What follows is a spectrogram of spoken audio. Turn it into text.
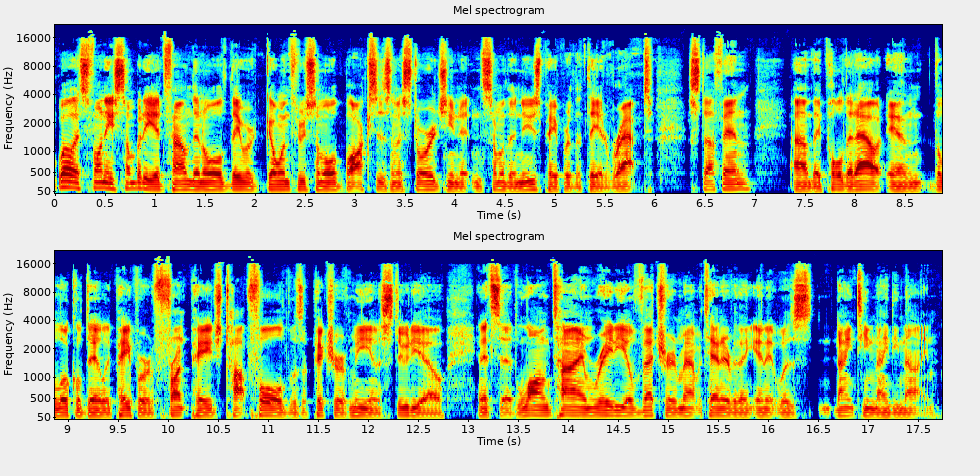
Well, it's funny. Somebody had found an old. They were going through some old boxes in a storage unit and some of the newspaper that they had wrapped stuff in. Um, they pulled it out, and the local daily paper front page top fold was a picture of me in a studio, and it said "longtime radio veteran Matt Mittan" everything, and it was 1999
